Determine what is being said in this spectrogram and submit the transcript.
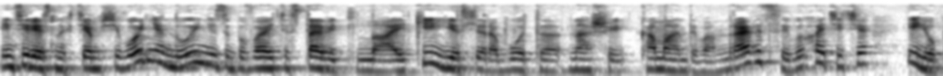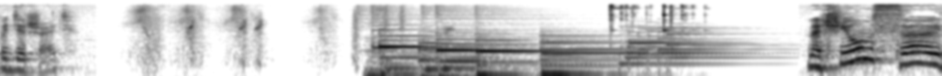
интересных тем сегодня. Ну и не забывайте ставить лайки, если работа нашей команды вам нравится и вы хотите ее поддержать. Начнем с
